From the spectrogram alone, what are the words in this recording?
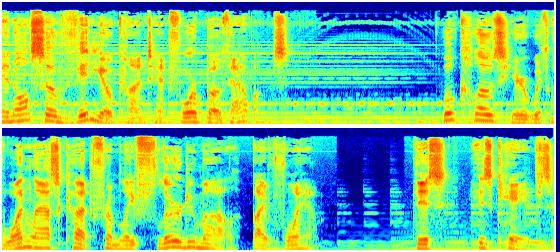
and also video content for both albums. We'll close here with one last cut from Les Fleurs du Mal by Vwam. This is Caves.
